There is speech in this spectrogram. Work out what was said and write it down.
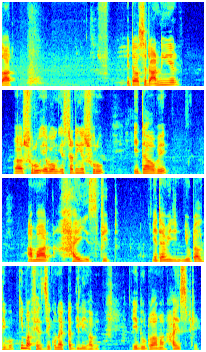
তার। এটা হচ্ছে রানিংয়ের শুরু এবং স্টার্টিংয়ের শুরু। এটা হবে আমার হাই স্পিড এটা আমি নিউট্রাল দিব কিংবা ফেস যে কোনো একটা দিলেই হবে। এই দুটো আমার হাই স্পিড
